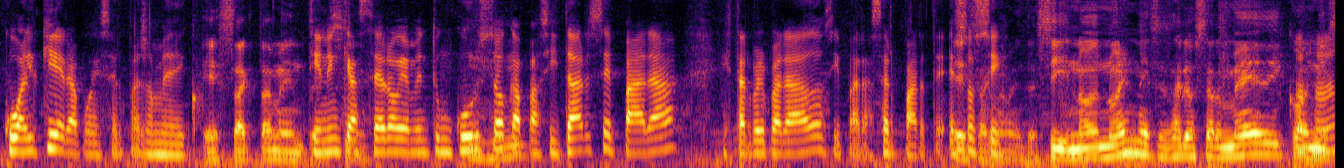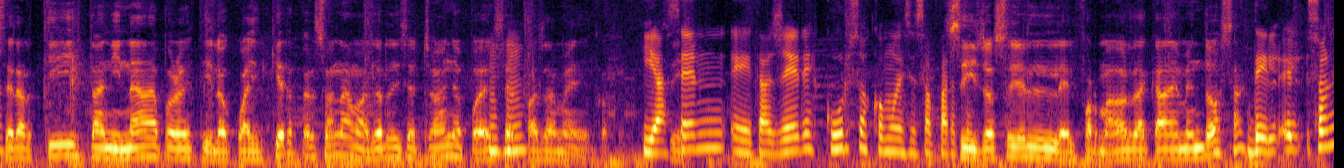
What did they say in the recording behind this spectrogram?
cualquiera puede ser médico. Exactamente. Tienen que hacer obviamente un curso, capacitarse para estar preparados y para ser parte, eso Exactamente. sí. Sí, no, no es necesario ser médico, ni ser artista, ni nada por el estilo. Cualquier persona mayor de 18 años puede ser médico. ¿Y hacen eh, talleres, cursos? ¿Cómo es esa parte? Sí, yo soy el, formador de acá de Mendoza. son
